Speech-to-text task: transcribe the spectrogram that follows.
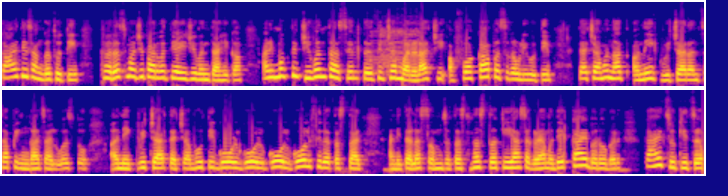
काय ती सांगत होती? खरंच माझी पार्वती आई जिवंत आहे का? आणि मग ती जिवंत असेल तर तिच्या मरणाची अफवा का पसरवली होती? त्याच्या मनात अनेक विचारांचा पिंगा चालू असतो. अनेक विचार त्याच्या भोवती गोल गोल गोल गोल फिरत असतात. आणि त्याला समजतच नसतं की या सगळ्यामध्ये काय बरोबर काय चुकीचं.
